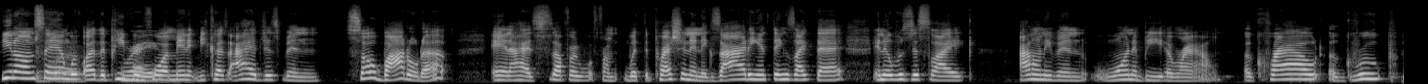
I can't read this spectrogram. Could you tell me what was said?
You know what I'm saying with other people Right. for a minute because I had just been so bottled up and I had suffered from with depression and anxiety and things like that and it was just like I don't even want to be around a crowd, a group,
